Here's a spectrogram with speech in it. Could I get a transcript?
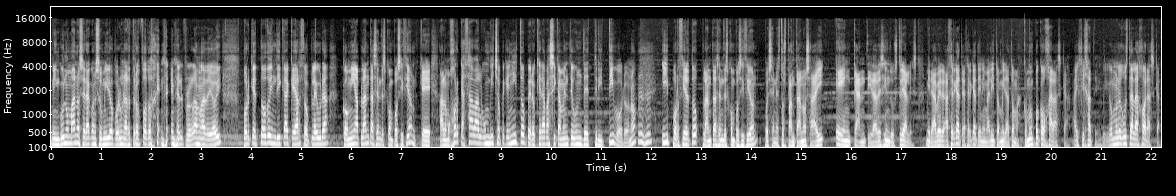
ningún humano será consumido por un artrópodo en, en el programa de hoy, porque todo indica que Arzopleura comía plantas en descomposición, que a lo mejor cazaba algún bicho pequeñito, pero que era básicamente un detritívoro, ¿no? Y por cierto, plantas en descomposición, pues en estos pantanos hay en cantidades industriales. Mira, a ver, acércate, acércate, animalito, mira, toma, como un poco hojarasca. Ahí, fíjate, cómo le gusta la hojarasca.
